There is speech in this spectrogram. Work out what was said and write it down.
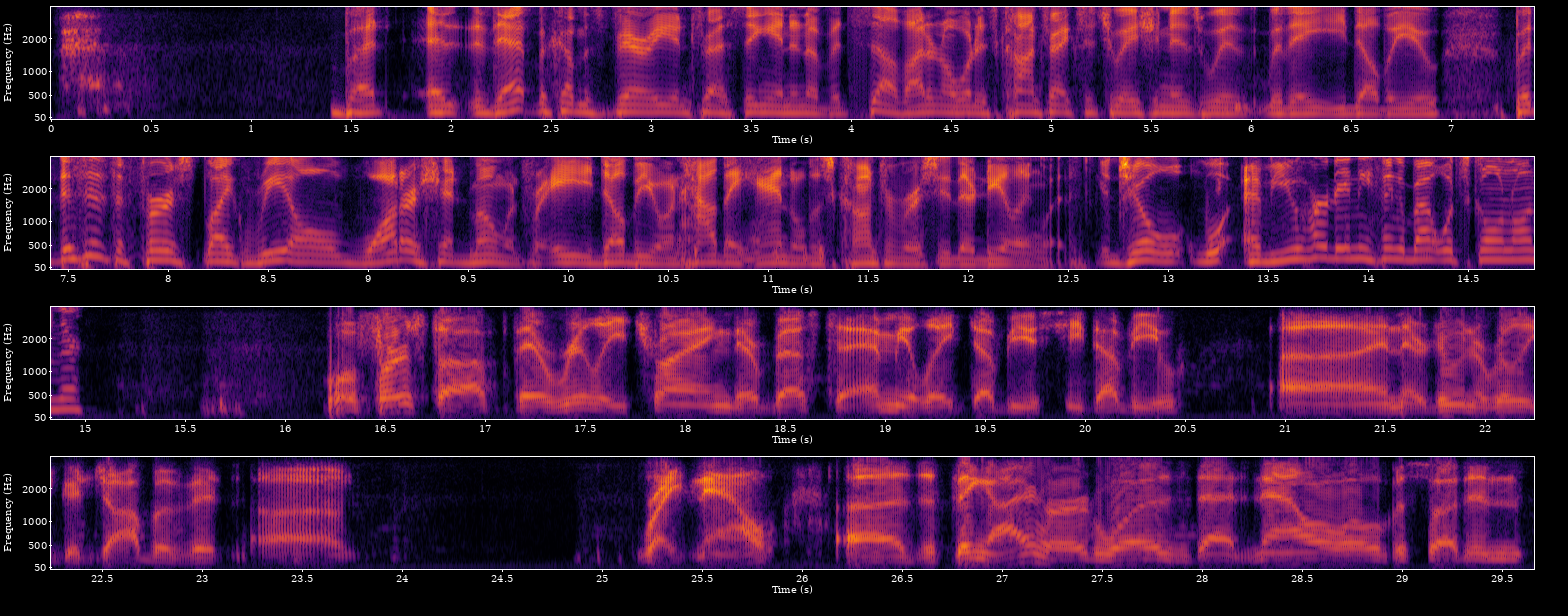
but uh, that becomes very interesting in and of itself. I don't know what his contract situation is with with AEW, but this is the first like real watershed moment for AEW and how they handle this controversy they're dealing with. Joe, wh- have you heard anything about what's going on there? Well, first off, they're really trying their best to emulate WCW, uh, and they're doing a really good job of it uh, right now. Uh, the thing I heard was that now all of a sudden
